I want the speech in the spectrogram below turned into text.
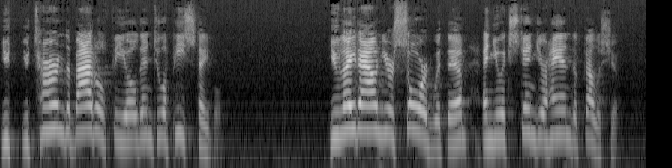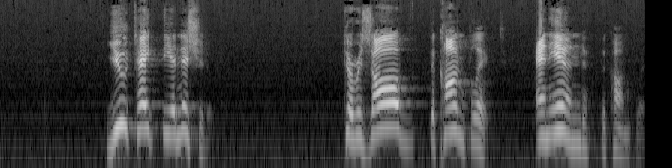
You, you turn the battlefield into a peace table. You lay down your sword with them and you extend your hand of fellowship. You take the initiative to resolve the conflict and end the conflict.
